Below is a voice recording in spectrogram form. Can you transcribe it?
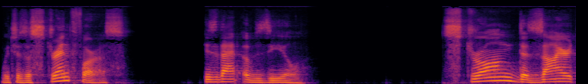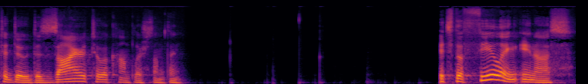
which is a strength for us, is that of zeal. Strong desire to do, desire to accomplish something. It's the feeling in us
